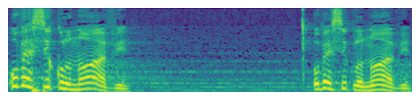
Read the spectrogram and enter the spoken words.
O versículo 9, o versículo 9,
